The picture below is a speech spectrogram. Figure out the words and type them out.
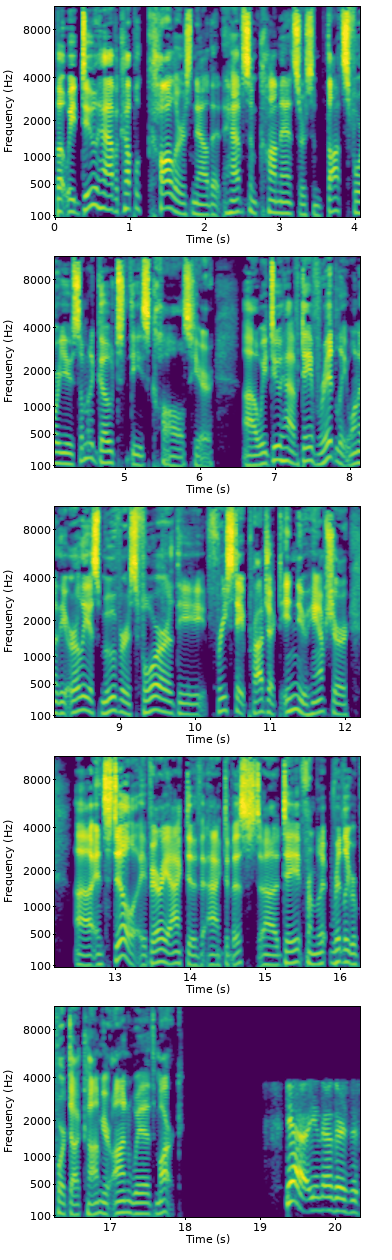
but we do have a couple callers now that have some comments or some thoughts for you. So I'm going to go to these calls here. Uh, we do have Dave Ridley, one of the earliest movers for the Free State Project in New Hampshire. Uh, and still a very active activist. Uh, Dave from RidleyReport.com. You're on with Mark. Yeah, you know, there's this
